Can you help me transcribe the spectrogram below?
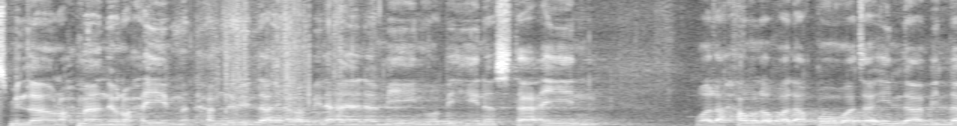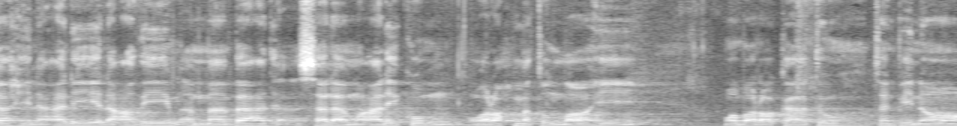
بسم الله الرحمن الرحيم الحمد لله رب العالمين وبه نستعين ولا حول ولا قوة إلا بالله العلي العظيم أما بعد السلام عليكم ورحمة الله وبركاته ท่านพี่น้อง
